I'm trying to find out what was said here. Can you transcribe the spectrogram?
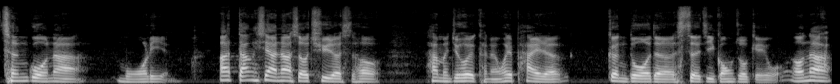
撑过那磨练。那当下那时候去的时候，他们就会可能会派了。更多的设计工作给我哦，那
